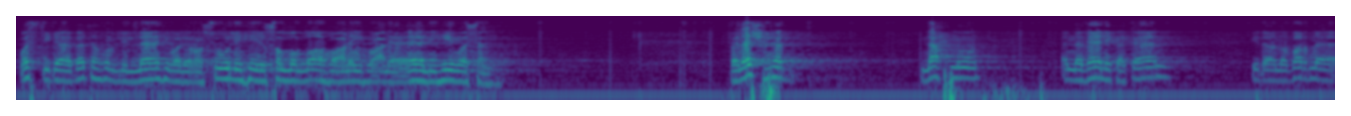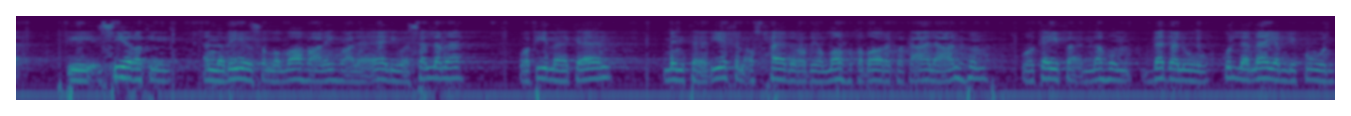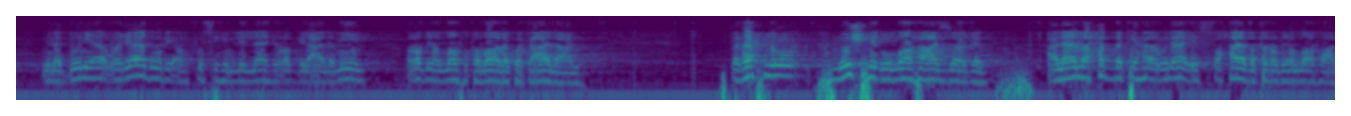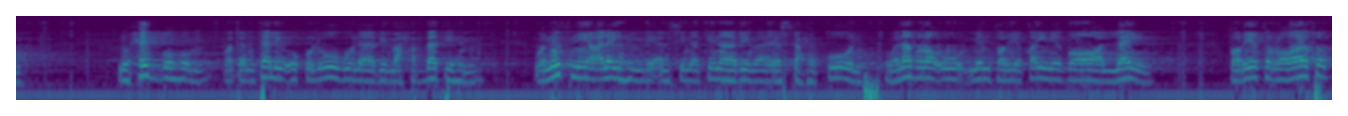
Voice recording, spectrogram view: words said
واستجابتهم لله ولرسوله صلى الله عليه وعلى آله وسلم. فنشهد نحن أن ذلك كان إذا نظرنا في سيرة النبي صلى الله عليه وعلى آله وسلم وفيما كان من تاريخ الأصحاب رضي الله تبارك وتعالى عنهم وكيف أنهم بدلوا كل ما يملكون من الدنيا وجادوا بأنفسهم لله رب العالمين رضي الله تبارك وتعالى عنه. فنحن نشهد الله عز وجل على محبة هؤلاء الصحابة رضي الله عنهم. نحبهم وتمتلئ قلوبنا بمحبتهم ونثني عليهم بألسنتنا بما يستحقون ونبرأ من طريقين ضالين. طريق الروافض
